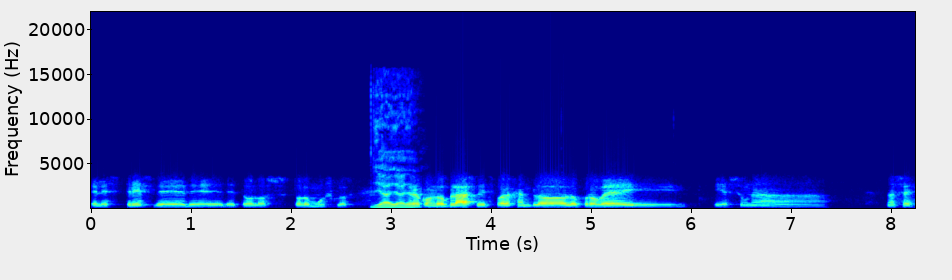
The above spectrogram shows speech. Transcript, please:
el estrés de, de- de todos, los, todos los músculos. Ya, ya, Pero ya. con los blast beats, por ejemplo, lo probé y, y es una... No sé,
